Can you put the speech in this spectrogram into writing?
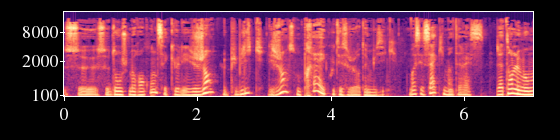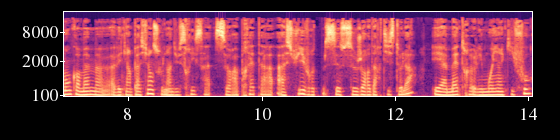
ce, ce, dont je me rends compte, c'est que les gens, le public, les gens sont prêts à écouter ce genre de musique. Moi, c'est ça qui m'intéresse. J'attends le moment quand même euh, avec impatience où l'industrie sera prête à, à suivre ce, ce genre d'artistes-là et à mettre les moyens qu'il faut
